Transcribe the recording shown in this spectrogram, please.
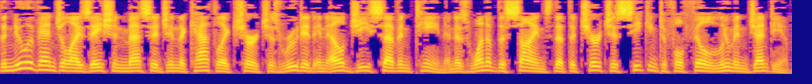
The new evangelization message in the Catholic Church is rooted in LG 17 and is one of the signs that the Church is seeking to fulfill Lumen Gentium.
